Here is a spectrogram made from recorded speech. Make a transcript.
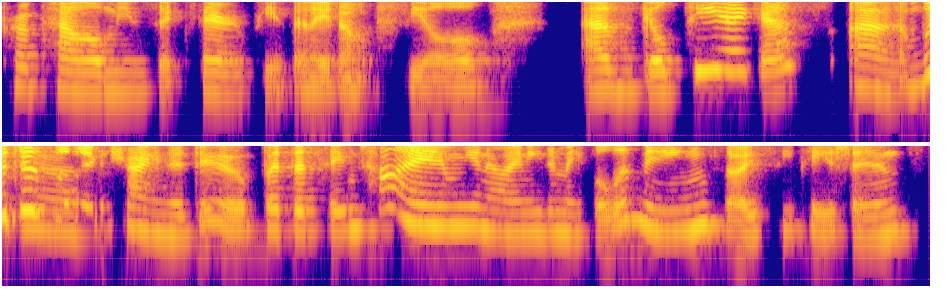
propel music therapy then i don't feel as guilty i guess um, which is yeah. what i'm trying to do but at the same time you know i need to make a living so i see patients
